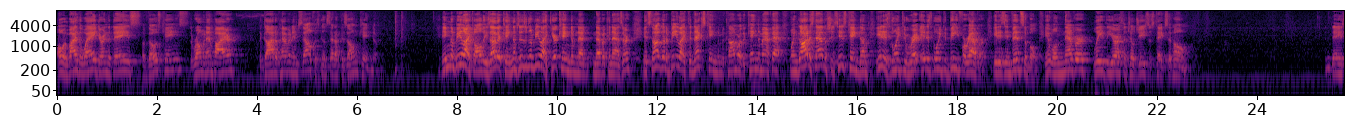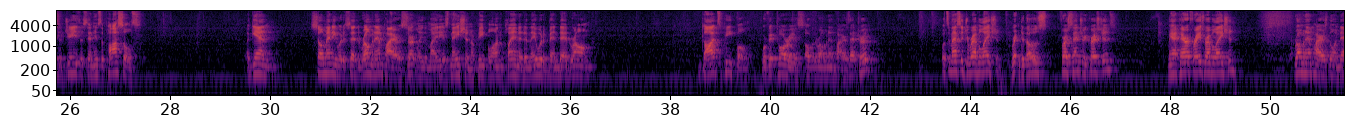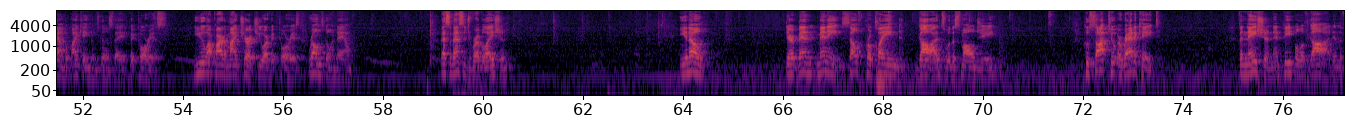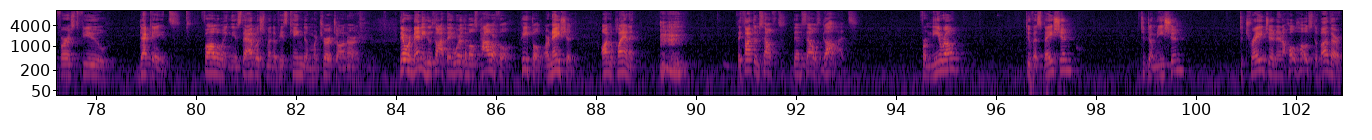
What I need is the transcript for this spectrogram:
Oh, and by the way, during the days of those kings, the Roman Empire, the God of heaven himself is going to set up his own kingdom. It ain't going to be like all these other kingdoms. This is going to be like your kingdom, Nebuchadnezzar. It's not going to be like the next kingdom to come or the kingdom after that. When God establishes his kingdom, it is going to, it is going to be forever. It is invincible. It will never leave the earth until Jesus takes it home in the days of Jesus and his apostles. Again, so many would have said the Roman Empire is certainly the mightiest nation or people on the planet, and they would have been dead wrong. God's people were victorious over the Roman Empire. Is that true? What's the message of Revelation? Written to those first century Christians? May I paraphrase Revelation? Roman Empire is going down, but my kingdom's going to stay victorious. You are part of my church. You are victorious. Rome's going down. That's the message of Revelation. You know, there have been many self proclaimed gods with a small g who sought to eradicate the nation and people of God in the first few decades following the establishment of his kingdom or church on earth. There were many who thought they were the most powerful people or nation on the planet. they thought themselves, themselves gods. From Nero to Vespasian to Domitian to Trajan and a whole host of other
